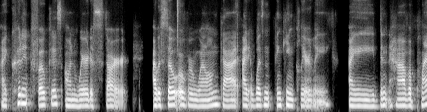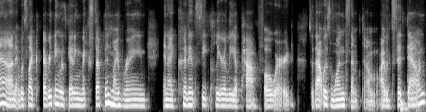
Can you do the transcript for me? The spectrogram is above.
I couldn't focus on where to start. I was so overwhelmed that I wasn't thinking clearly. I didn't have a plan. It was like everything was getting mixed up in my brain and I couldn't see clearly a path forward. So that was one symptom. I would sit down.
